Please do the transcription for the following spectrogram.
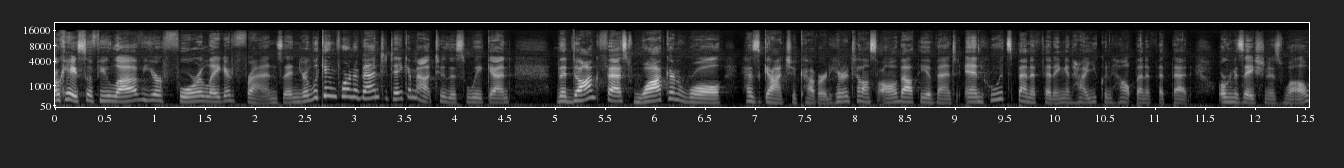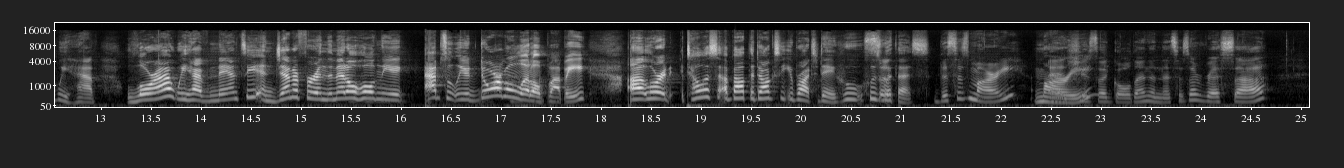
Okay, so if you love your four-legged friends and you're looking for an event to take them out to this weekend, the Dog Fest Walk and Roll has got you covered. Here to tell us all about the event and who it's benefiting and how you can help benefit that organization as well. We have Laura, we have Nancy, and Jennifer in the middle holding the absolutely adorable little puppy. Uh, Laura, tell us about the dogs that you brought today. Who, who's So with us? This is Mari. Mari. she's a golden, and this is Arissa.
